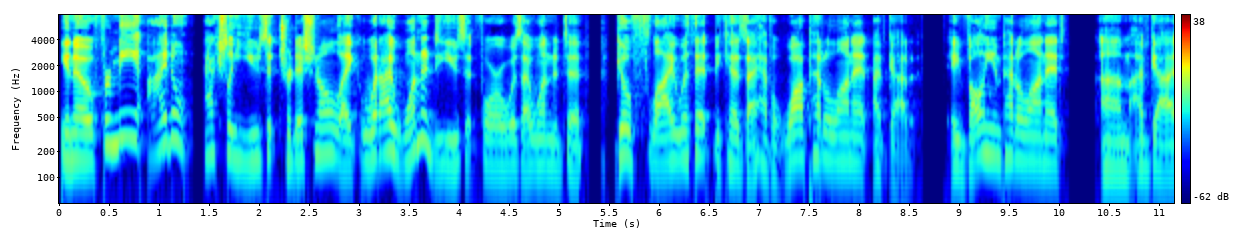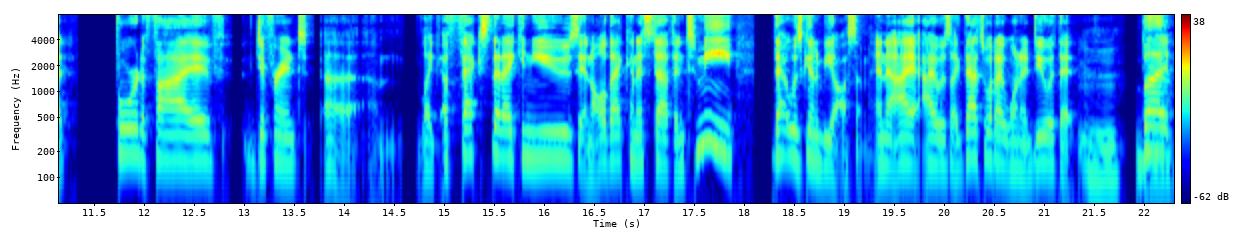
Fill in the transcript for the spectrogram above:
You know, for me, I don't actually use it traditional. Like what I wanted to use it for was I wanted to go fly with it because I have a wah pedal on it. I've got a volume pedal on it. Um, I've got four to five different uh, um, like effects that I can use and all that kind of stuff. And to me, that was going to be awesome. And I, I was like, that's what I want to do with it. Mm-hmm. But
